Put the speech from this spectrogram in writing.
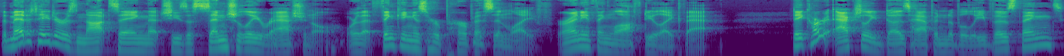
the meditator is not saying that she's essentially rational, or that thinking is her purpose in life, or anything lofty like that. Descartes actually does happen to believe those things,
